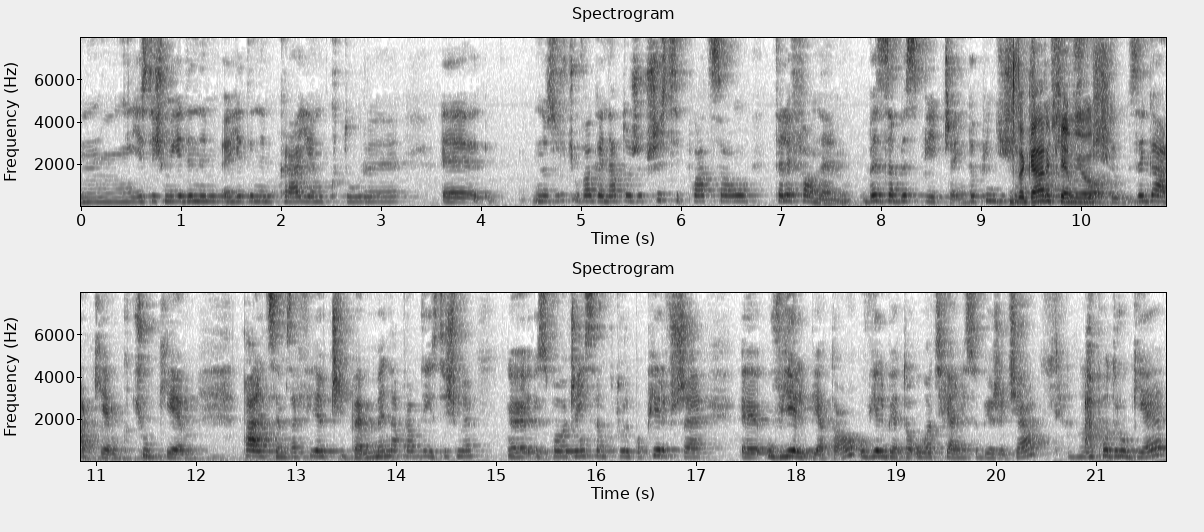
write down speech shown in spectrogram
Mm, Jesteśmy jedynym, jedynym krajem, który e, no zwróć uwagę na to, że wszyscy płacą telefonem, bez zabezpieczeń, do 50 Zegarkiem do 100 już. zegarkiem, kciukiem, palcem, za chwilę chipem. My naprawdę jesteśmy społeczeństwem, który po pierwsze e, uwielbia to, uwielbia to ułatwianie sobie życia, a po drugie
